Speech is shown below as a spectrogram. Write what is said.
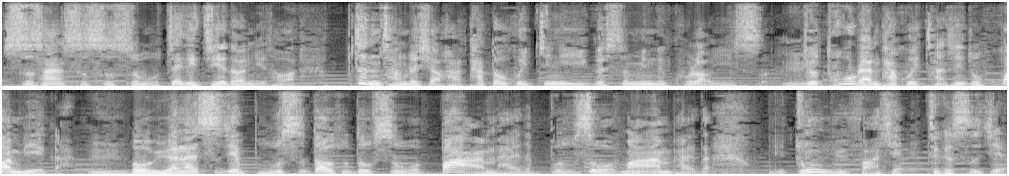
十三、十四、十五这个阶段里头啊，正常的小孩他都会经历一个生命的苦恼意识，就突然他会产生一种幻灭感。嗯，哦，原来世界不是到处都是我爸安排的，不是我妈安排的。你终于发现这个世界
